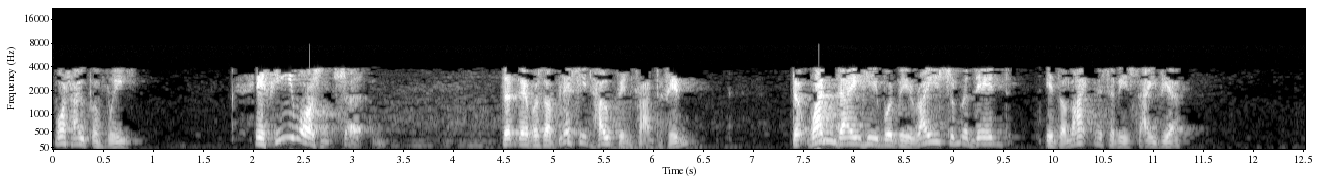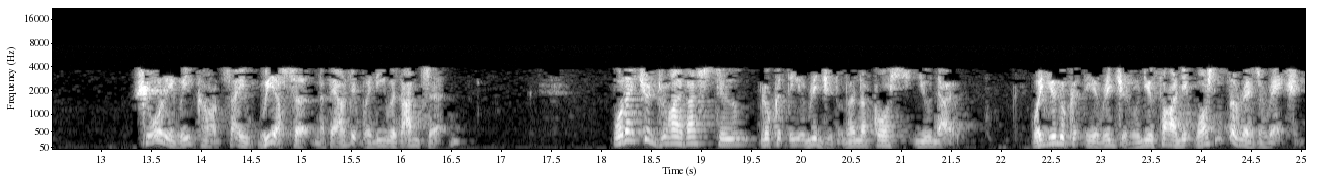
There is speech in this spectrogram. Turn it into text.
what hope have we? If he wasn't certain that there was a blessed hope in front of him, that one day he would be raised from the dead in the likeness of his Saviour, surely we can't say we are certain about it when he was uncertain. Well, that should drive us to look at the original, and of course you know. When you look at the original, you find it wasn't the resurrection.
